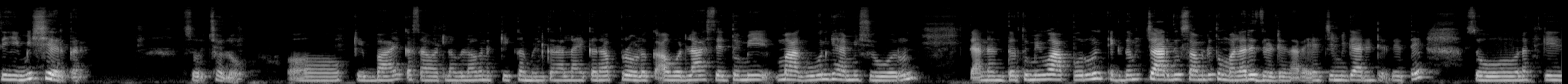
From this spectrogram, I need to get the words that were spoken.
तीही मी शेअर करेन. सो चलो. ओके बाय कसा वाटला ब्लॉग नक्की कमेंट करा लाईक करा. प्रोडक्ट आवडला असेल तुम्ही मागवून घ्या मिशोवरून. त्यानंतर तुम्ही वापरून एकदम चार दिवसामध्ये तुम्हाला रिझल्ट येणार आहे. याची मी गॅरंटी देते. सो नक्की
